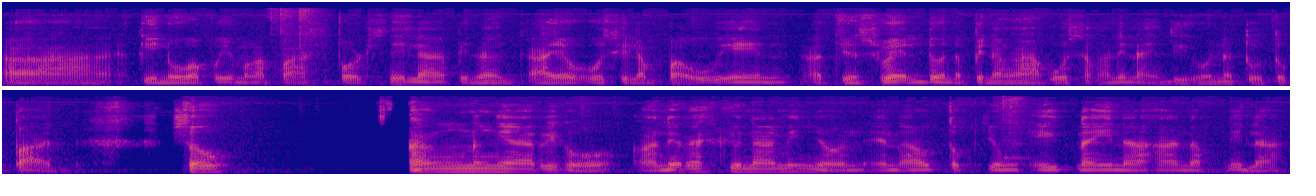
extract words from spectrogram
Uh, kinuha po yung mga passports nila, pinag ayaw ko silang pauwiin at yung sweldo na pinangako sa kanila hindi ko natutupad. So, ang nangyari ho, uh, nirescue namin yon and out of yung 8 na hinahanap nila,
